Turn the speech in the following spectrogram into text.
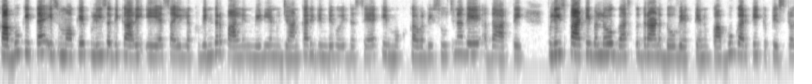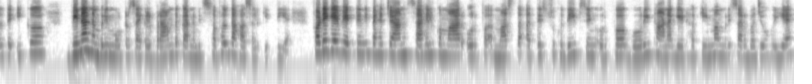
ਕਾਬੂ ਕੀਤਾ ਹੈ। ਇਸ ਮੌਕੇ ਪੁਲਿਸ ਅਧਿਕਾਰੀ ਏਐਸਆਈ ਲਖਵਿੰਦਰ ਪਾਲ ਨੇ ਮੀਡੀਆ ਨੂੰ ਜਾਣਕਾਰੀ ਦਿੰਦੇ ਹੋਏ ਦੱਸਿਆ ਕਿ ਮੁੱਖ ਖਬਰ ਦੀ ਸੂਚਨਾ ਦੇ ਆਧਾਰ ਤੇ ਪੁਲਿਸ ਪਾਰਟੀ ਵੱਲੋਂ ਗਸ਼ਤ ਦੌਰਾਨ ਦੋ ਵਿਅਕਤੀਆਂ ਨੂੰ ਕਾਬੂ ਕਰਕੇ ਇੱਕ ਪਿਸਟਲ ਤੇ ਇੱਕ ਬਿਨਾਂ ਨੰਬਰੀ ਮੋਟਰਸਾਈਕਲ ਬਰਾਮਦ ਕਰਨ ਵਿੱਚ ਸਫਲਤਾ ਹਾਸਲ ਕੀਤੀ ਹੈ। ਫੜੇ ਗਏ ਵਿਅਕਤੀਆਂ ਦੀ ਪਹਿਚਾਣ ਸਾਹਿਲ ਕੁਮਾਰ ਉਰਫ ਮਸਤ ਅਤੇ ਸੁਖਦੀਪ ਸਿੰਘ ਉਰਫ ਗੋਰੀ ਥਾਣਾ ਗੇਟ ਹਕੀਮਾ ਅੰਮ੍ਰਿਤਸਰ ਵਜੋਂ ਹੋਈ ਹੈ।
